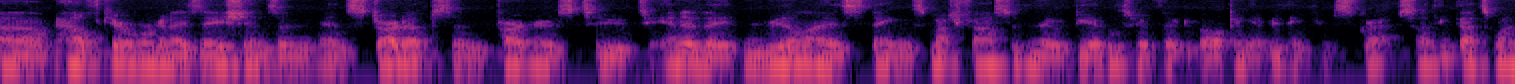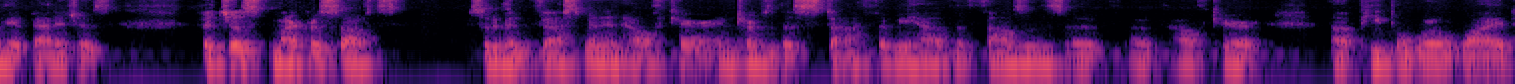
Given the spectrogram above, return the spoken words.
um, healthcare organizations and, and startups and partners to, to innovate and realize things much faster than they would be able to if they're developing everything from scratch. So I think that's one of the advantages. But just Microsoft's sort of investment in healthcare in terms of the staff that we have, the thousands of, of healthcare uh, people worldwide,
